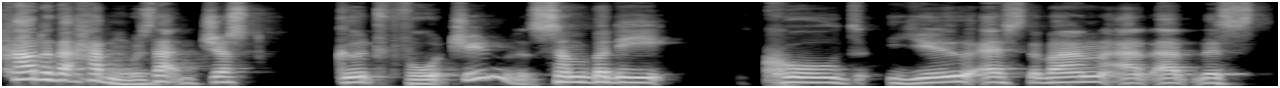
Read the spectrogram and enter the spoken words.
how did that happen? Was that just good fortune that somebody called you, Esteban, at, at this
